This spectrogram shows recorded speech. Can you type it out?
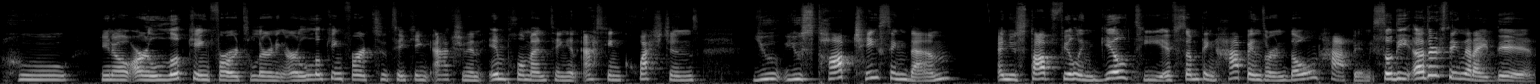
who, you know, are looking forward to learning, are looking forward to taking action and implementing and asking questions. You you stop chasing them and you stop feeling guilty if something happens or don't happen. So the other thing that I did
